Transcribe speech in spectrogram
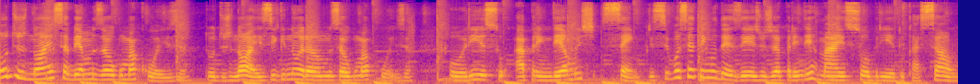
Todos nós sabemos alguma coisa, todos nós ignoramos alguma coisa. Por isso, aprendemos sempre. Se você tem o desejo de aprender mais sobre educação,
